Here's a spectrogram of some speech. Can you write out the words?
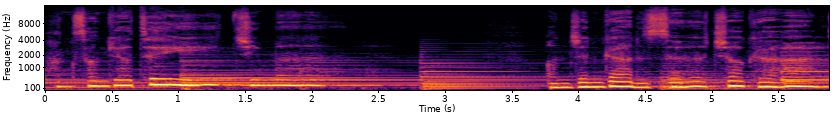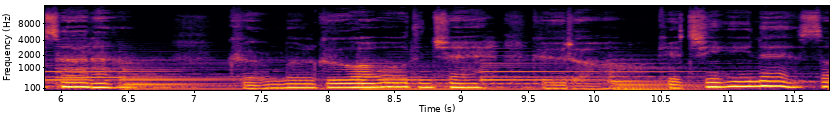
항상 곁에 있지만 언젠가는 스쳐갈 사람 그물 그어둔 채 그렇게 지냈어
